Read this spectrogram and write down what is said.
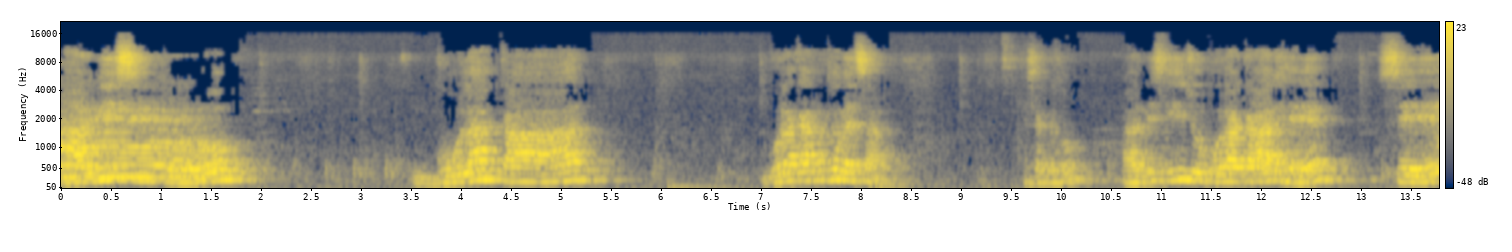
आरबीसी को गोलाकार गोलाकार मतलब ऐसा। ऐसा करो। आरबीसी जो गोलाकार है, से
